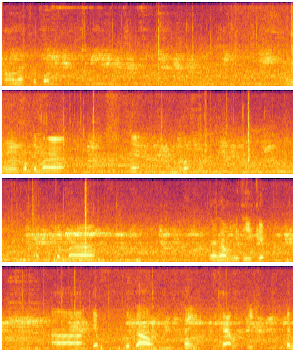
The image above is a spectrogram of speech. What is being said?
เอานะทุกคน อันนี้ ผมจะมา เนี่ยคนครับจะมาแนะนำวิธีเก็บเก็บรูปดาวให้แถมอีกเป็น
